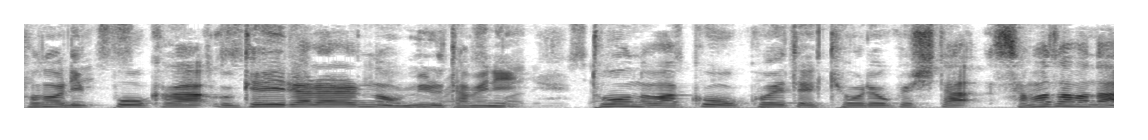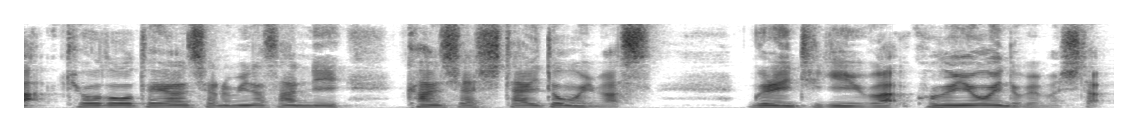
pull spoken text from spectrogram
この立法化が受け入れられるのを見るために、党の枠を超えて協力した様々な共同提案者の皆さんに感謝したいと思います。グレンチ議員はこのように述べました。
